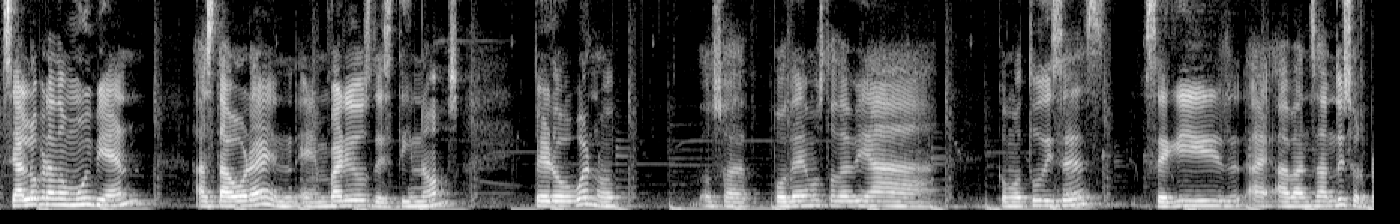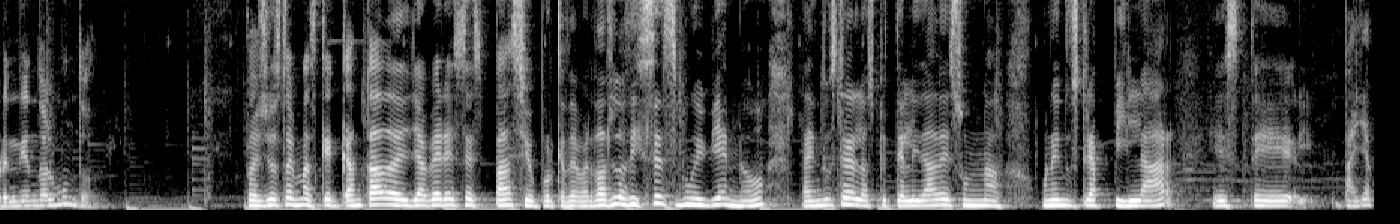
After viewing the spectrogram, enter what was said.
se ha logrado muy bien hasta ahora en, en varios destinos, pero bueno, o sea, podemos todavía, como tú dices, seguir avanzando y sorprendiendo al mundo. Pues yo estoy más que encantada de ya ver ese espacio, porque de verdad lo dices muy bien, ¿no? La industria de la hospitalidad es una, una industria pilar este, vaya,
